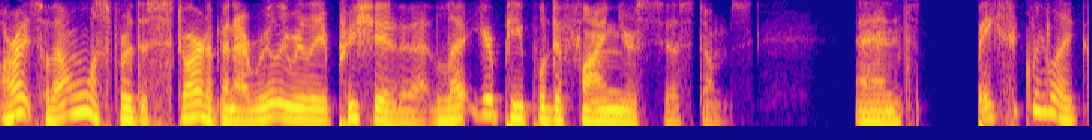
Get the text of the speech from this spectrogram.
All right, so that one was for the startup, and I really, really appreciated that. Let your people define your systems. And it's basically like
